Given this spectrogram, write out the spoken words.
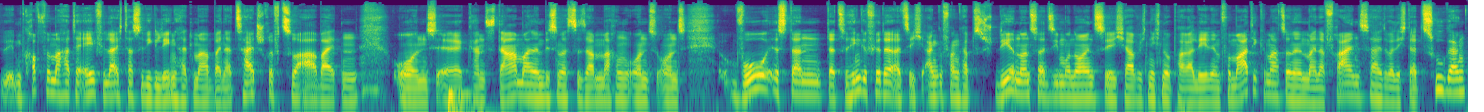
im Kopf immer hatte, ey, vielleicht hast du die Gelegenheit, mal bei einer Zeitschrift zu arbeiten und äh, kannst da mal ein bisschen was zusammen machen. Und, und wo es dann dazu hingeführt hat, als ich angefangen habe zu studieren 1997, habe ich nicht nur parallel Informatik gemacht, sondern in meiner freien Zeit, weil ich da Zugang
